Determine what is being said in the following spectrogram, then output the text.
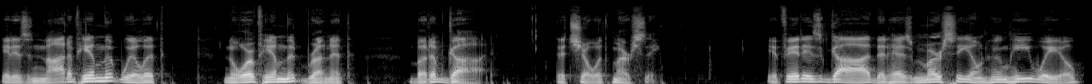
it is not of him that willeth, nor of him that runneth, but of God that showeth mercy. If it is God that has mercy on whom he will,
